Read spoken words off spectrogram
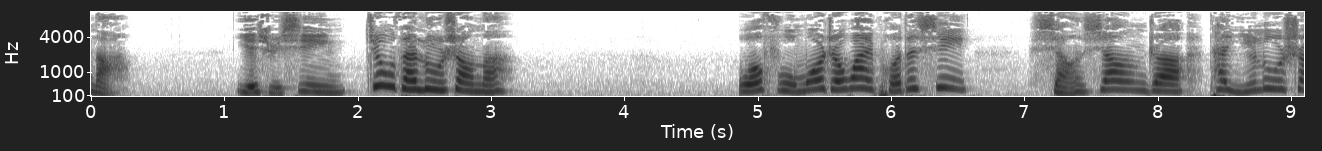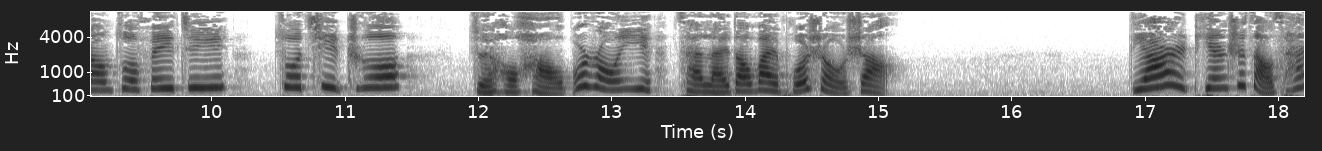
呢？也许信就在路上呢。我抚摸着外婆的信，想象着她一路上坐飞机、坐汽车，最后好不容易才来到外婆手上。第二天吃早餐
